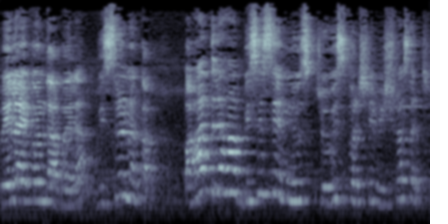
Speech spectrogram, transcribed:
बेल आयकॉन दाबायला विसरू नका. पाहत रहा बीसीसीएन न्यूज चोवीस वर्षे विश्वासाची.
